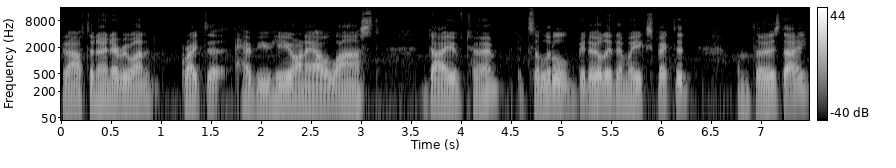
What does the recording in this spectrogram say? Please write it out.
Good afternoon, everyone. Great to have you here on our last day of term. It's a little bit earlier than we expected on Thursday.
